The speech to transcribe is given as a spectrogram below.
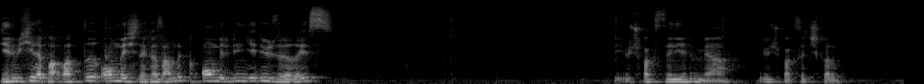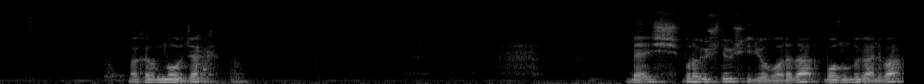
22 ile patlattı. 15 ile kazandık. 11.700 liradayız. Bir 3 box deneyelim ya. Bir 3 box'a çıkalım. Bakalım ne olacak. 5. Bura 3'te 3 gidiyor bu arada. Bozuldu galiba.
